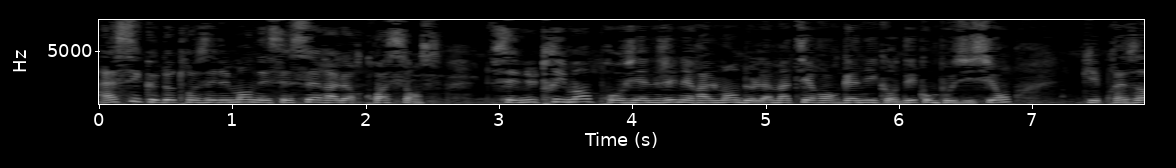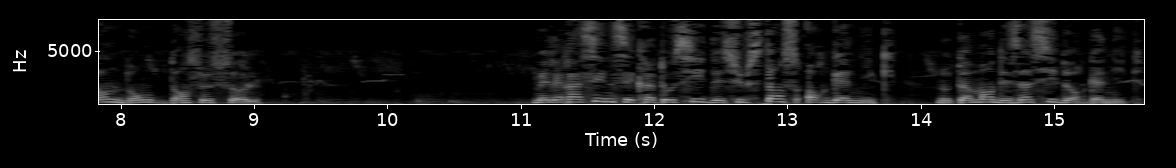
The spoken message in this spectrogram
ainsi que d'autres éléments nécessaires à leur croissance. Ces nutriments proviennent généralement de la matière organique en décomposition qui est présente donc dans ce sol. Mais les racines sécrètent aussi des substances organiques, notamment des acides organiques,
